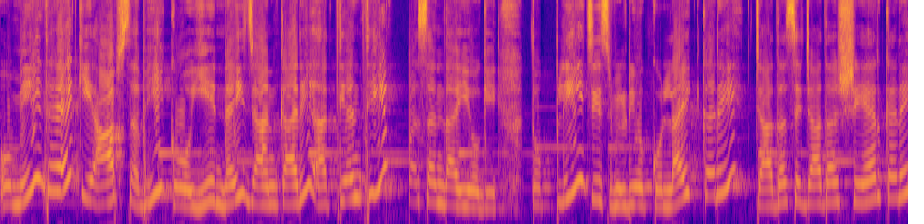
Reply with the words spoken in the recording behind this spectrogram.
उम्मीद है कि आप सभी को ये नई जानकारी अत्यंत ही पसंद आई होगी। तो प्लीज़ इस वीडियो को लाइक करें, ज़्यादा से ज़्यादा शेयर करें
